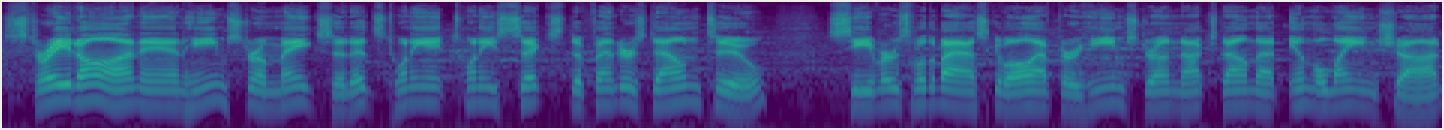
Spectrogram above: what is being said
Straight on, and Heemstra makes it. It's 28 26. Defenders down two. Sievers with the basketball after Heemstra knocks down that in the lane shot.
